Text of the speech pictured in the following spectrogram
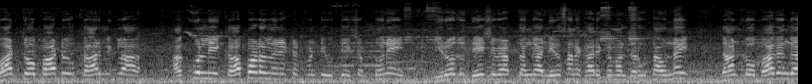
వాటితో పాటు కార్మికుల హక్కుల్ని కాపాడాలనేటటువంటి ఉద్దేశంతోనే ఈరోజు దేశవ్యాప్తంగా నిరసన కార్యక్రమాలు జరుగుతూ ఉన్నాయి. దాంట్లో భాగంగా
